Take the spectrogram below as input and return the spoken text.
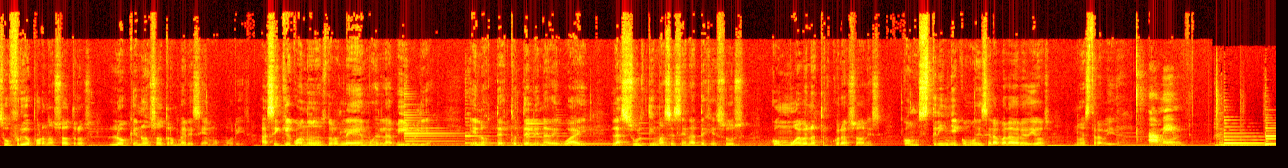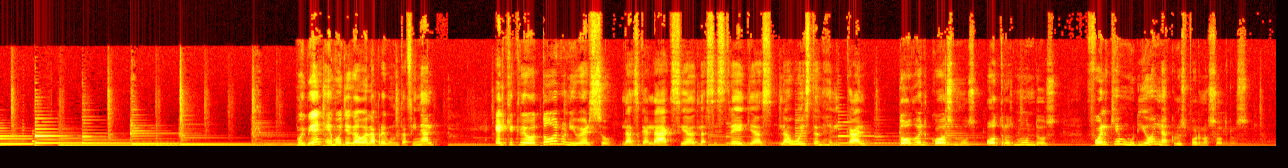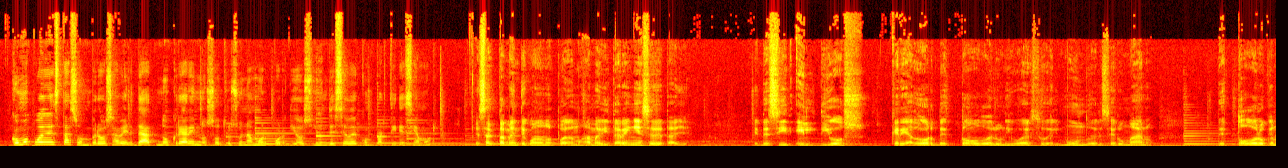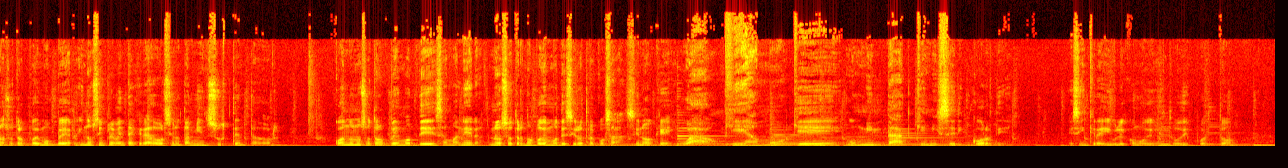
sufrió por nosotros lo que nosotros merecíamos morir. Así que cuando nosotros leemos en la Biblia, en los textos de Elena de Guay, las últimas escenas de Jesús, conmueve nuestros corazones, constriñe, como dice la palabra de Dios, nuestra vida. Amén. Muy bien, hemos llegado a la pregunta final. El que creó todo el universo, las galaxias, las estrellas, la hueste angelical, todo el cosmos, otros mundos, fue el que murió en la cruz por nosotros. ¿Cómo puede esta asombrosa verdad no crear en nosotros un amor por Dios y un deseo de compartir ese amor? Exactamente, cuando nos podemos a meditar en ese detalle, es decir, el Dios creador de todo el universo, del mundo, del ser humano, de todo lo que nosotros podemos ver, y no simplemente creador, sino también sustentador. Cuando nosotros vemos de esa manera, nosotros no podemos decir otra cosa, sino que, wow, qué amor, qué humildad, qué misericordia. Es increíble cómo Dios estuvo dispuesto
